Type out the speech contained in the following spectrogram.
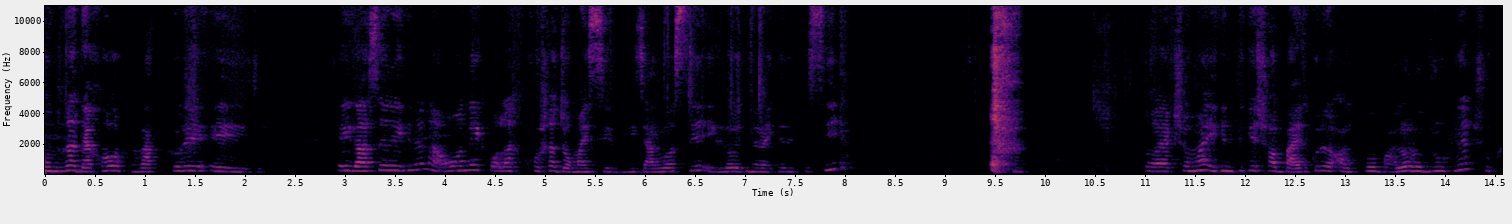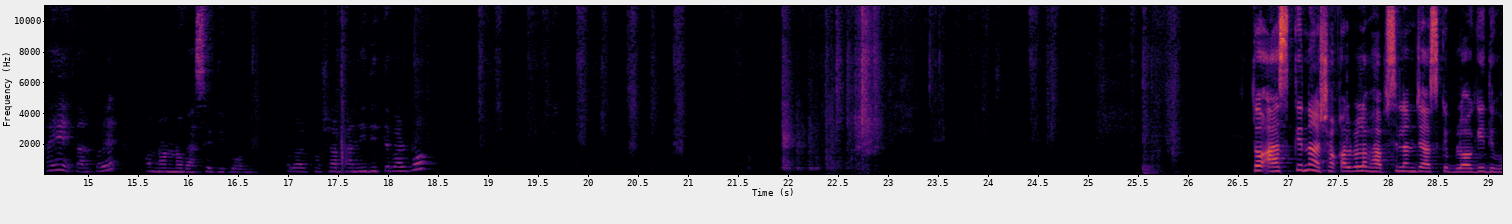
বন্ধুরা, দেখো, রাত করে এই এই গাছের এখানে না অনেক কলা খোসা জমাইছি। এই চারু আছে, এগুলো এখানে রেখে দিতেছি। তো এক সময় এখান থেকে সব বাইর করে অল্প ভালো রোদ্র উঠলে শুকাইয়ে তারপরে অন্যান্য গাছে দিব আমি। কলার খোসা পানি দিতে পারব। তো আজকে না সকালবেলা ভাবছিলাম যে আজকে ব্লগই দিব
